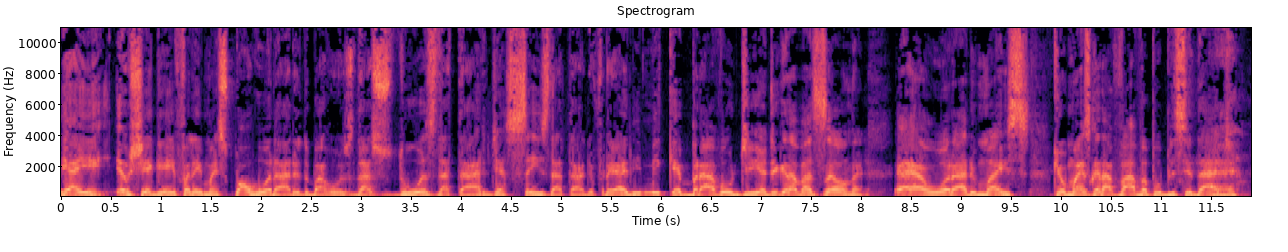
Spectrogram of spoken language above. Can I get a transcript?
E aí eu cheguei e falei, mas qual o horário do Barroso? Das duas da tarde às seis da tarde. Eu falei, aí ele me quebrava o dia de gravação, né? É, o horário mais. que eu mais gravava publicidade. É.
